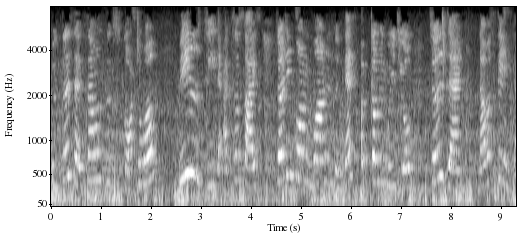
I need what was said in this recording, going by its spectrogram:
with this example 6 got over we'll see the exercise 13.1 in the next upcoming video. Till then namaste and thank you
